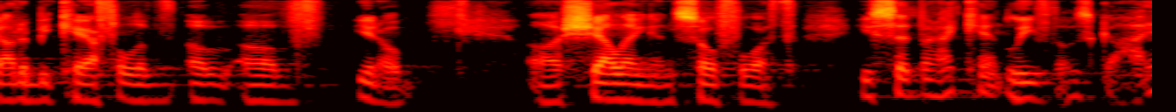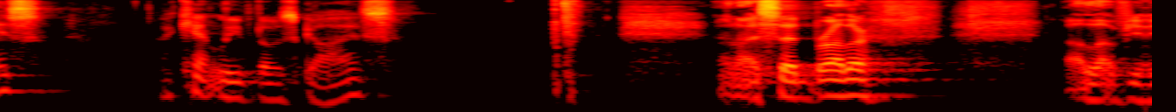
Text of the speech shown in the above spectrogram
got to be careful of, of, of you know, uh, shelling and so forth. He said, But I can't leave those guys. I can't leave those guys. And I said, Brother, I love you.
